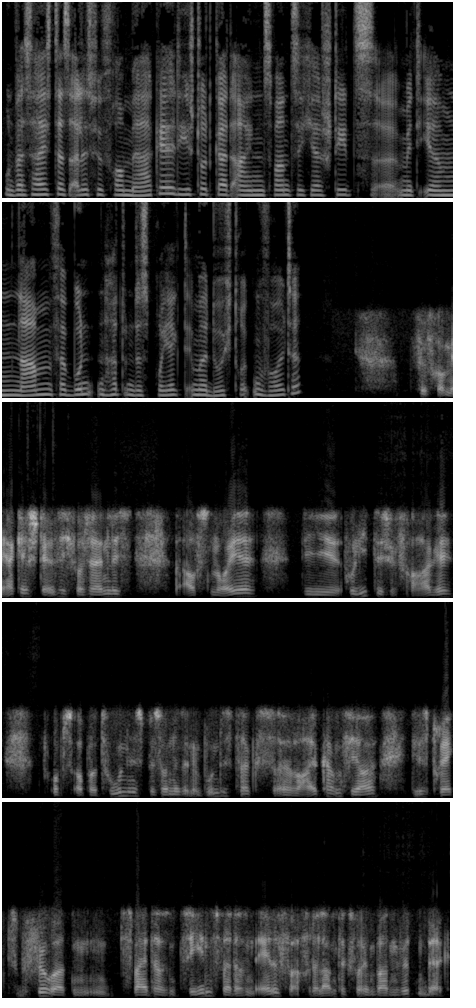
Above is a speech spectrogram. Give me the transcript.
Und was heißt das alles für Frau Merkel, die Stuttgart 21 ja stets äh, mit ihrem Namen verbunden hat und das Projekt immer durchdrücken wollte? Für Frau Merkel stellt sich wahrscheinlich aufs Neue die politische Frage, ob es opportun ist, besonders in einem Bundestagswahlkampfjahr, dieses Projekt zu befürworten. 2010, 2011, auch vor der Landtagswahl in Baden-Württemberg,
